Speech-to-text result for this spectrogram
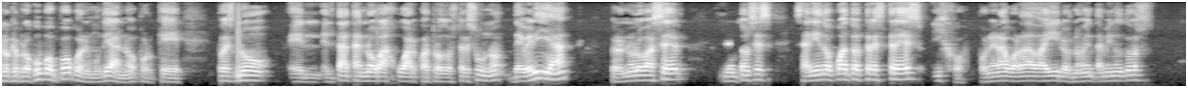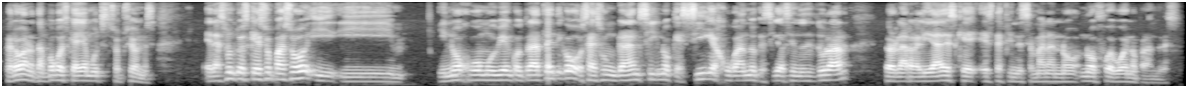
Lo que preocupa un poco en el Mundial, ¿no? Porque, pues no, el, el Tata no va a jugar 4-2-3-1. Debería, pero no lo va a hacer. Y entonces saliendo 4-3-3, hijo, poner a guardado ahí los 90 minutos, pero bueno, tampoco es que haya muchas opciones. El asunto es que eso pasó y, no jugó muy bien contra Atlético, o sea, es un gran signo que sigue jugando, que siga siendo titular, pero la realidad es que este fin de semana no, no fue bueno para Andrés.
